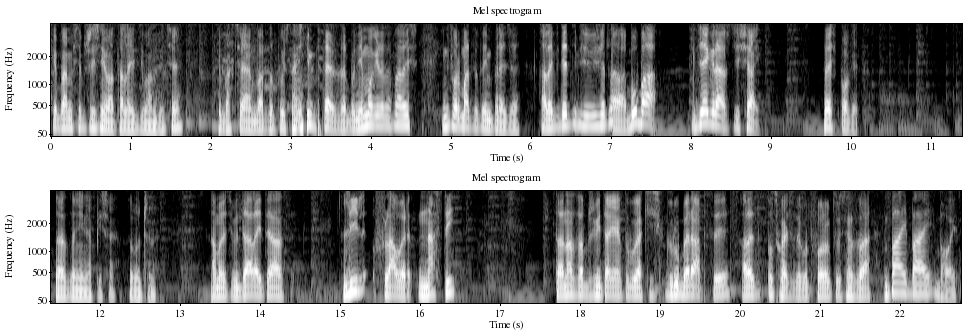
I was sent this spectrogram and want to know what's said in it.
chyba mi się przyśniła ta Lazy One, wiecie? Chyba chciałem bardzo pójść na imprezę, bo nie mogę teraz znaleźć informacji o tej imprezie. Ale ewidentnie mi się wyświetlała. Buba, gdzie grasz dzisiaj? Weź powiedz. Zaraz do niej napiszę, zobaczymy. A my lecimy dalej teraz. Lil Flower Nasty. Ta nazwa brzmi tak, jak to były jakieś grube rapsy, ale posłuchajcie tego utworu, który się nazywa Bye Bye Boy.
